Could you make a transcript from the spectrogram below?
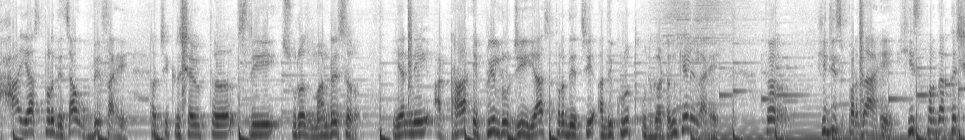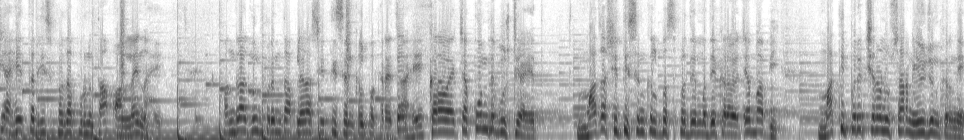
हा या स्पर्धेचा उद्देश आहे. राज्याचे कृषी आयुक्त श्री सूरज मांढरे सर यांनी अठरा एप्रिल रोजी या स्पर्धेचे अधिकृत उद्घाटन केलेलं आहे. तर ही जी स्पर्धा आहे ही स्पर्धा कशी आहे तर ही स्पर्धा पूर्णतः ऑनलाईन आहे. पंधरा जून पर्यंत आपल्याला शेती संकल्प करायचा आहे. करावयाच्या कोणत्या गोष्टी आहेत? माझा शेती संकल्प स्पर्धेमध्ये करावयाच्या बाबी. माती परीक्षणानुसार नियोजन करणे.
